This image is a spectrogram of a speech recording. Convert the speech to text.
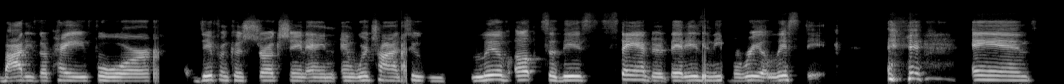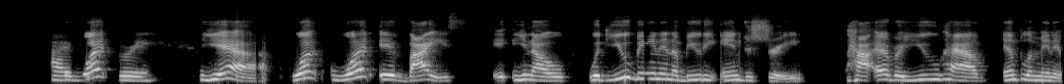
bodies are paid for different construction and and we're trying to live up to this standard that isn't even realistic and I what agree. yeah what what advice you know with you being in a beauty industry however you have implemented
